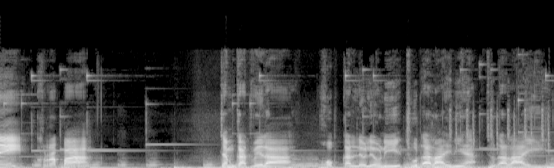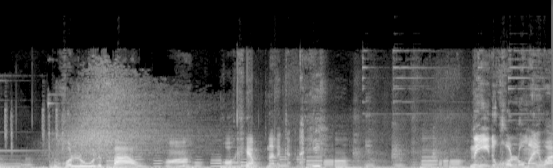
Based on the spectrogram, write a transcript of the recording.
นี่ครับบ้าจำกัดเวลาพบกันเร็วๆนี้ ชุดอะไรเนี่ย ชุดอะไร ทุกคนรู้หรือเปล่าฮะขอแคปหน่อยละกันนี่ทุกคนรู้ไหมว่า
